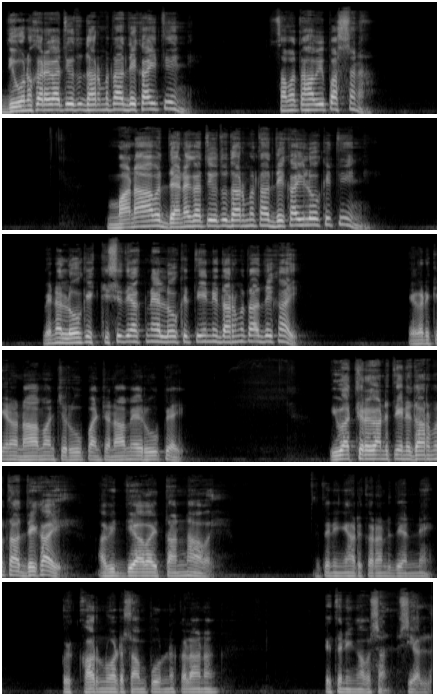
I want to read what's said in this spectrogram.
දියුණු කරගත යුතු ධර්මතා දෙකයි තියෙන්නේ. සමතහ විපස්සනා. මනාව දැනගත යුතු ධර්මතා දෙකයි ලෝකේ තියෙන්නේ. වෙන ලෝකෙ කිසි දෙයක් නැහැ ලෝකේ තියෙන්නේ ධර්මතා දෙකයි. ඒකට කියනවා නාමංච රූපංච නාමයේ රූපයයි. ඉවත් කරගන්න තියෙන ධර්මතා දෙකයි. අවිද්‍යාවයි තණ්හාවයි. එතනින් එහාට කරන්න දෙයක් නැහැ. ඔය කරුණුවට සම්පූර්ණ කළා නම් එතනින් අවසන් සියල්ල.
